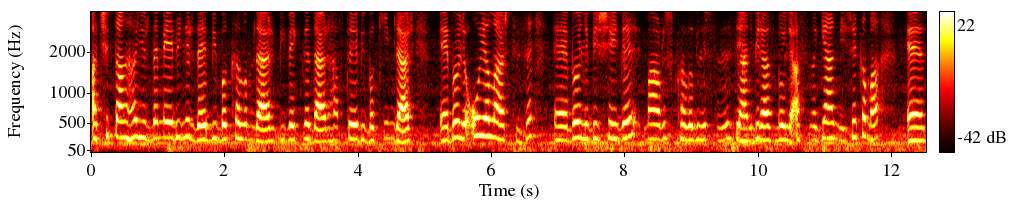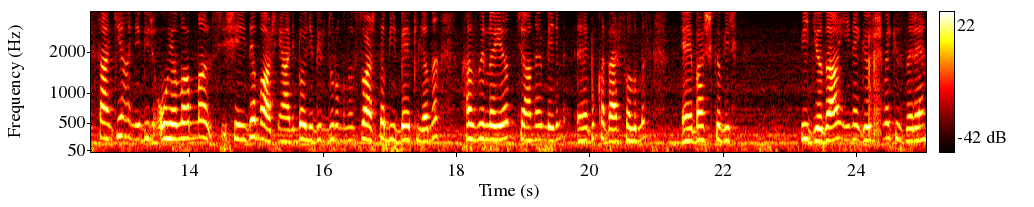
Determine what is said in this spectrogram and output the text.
açıktan hayır demeyebilir de bir bakalım der, bir bekle der, haftaya bir bakayım der. E, böyle oyalar sizi. E, böyle bir şeyde maruz kalabilirsiniz. Yani biraz böyle aslında gelmeyecek ama e, sanki hani bir oyalanma şeyi de var. Yani böyle bir durumunuz varsa bir B planı hazırlayın. Canlarım benim e, bu kadar falımız. E, başka bir videoda yine görüşmek üzere.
